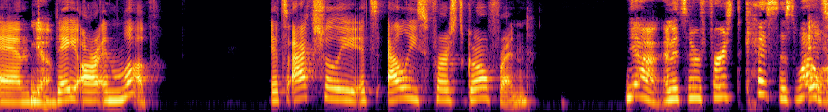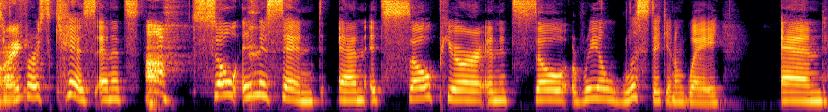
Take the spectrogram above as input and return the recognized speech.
And Yeah. they are in love. It's actually it's Ellie's first girlfriend. Yeah, and it's her first kiss as well, it's right? her first kiss, and it's Ah, so innocent and it's so pure and it's so realistic in a way. And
